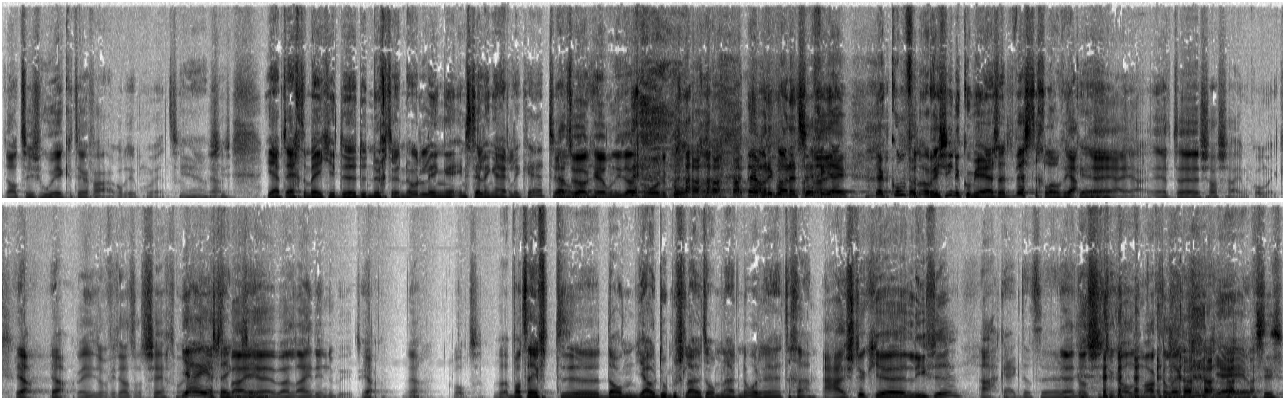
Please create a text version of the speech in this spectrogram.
Dat is hoe ik het ervaar op dit moment. ja, precies. Je hebt echt een beetje de, de nuchtere Noorderling instelling eigenlijk, hè? Ja, terwijl ik eh, helemaal niet uit noorden kom. Nee. Nee, maar ik wou net zeggen, Nee. jij, jij komt van origine, kom jij uit het westen, geloof ik. Ja, eh. ja, ja, ja. Het eh Sassheim kom ik. ja, ja. Ik weet niet of je dat wat zegt, maar Ja, ja, zeker, bij, bij Leiden in de buurt. Ja, ja. Klopt. Wa- Wat heeft eh, dan jou doen besluiten om naar het noorden eh, te gaan? Ja, een stukje liefde. Ah, kijk, dat... eh, Ja, dat is natuurlijk altijd makkelijk. ja, ja, precies.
